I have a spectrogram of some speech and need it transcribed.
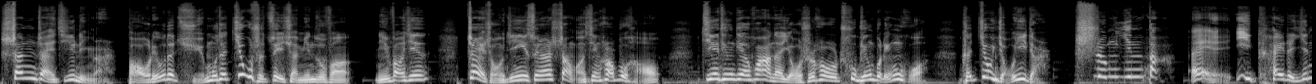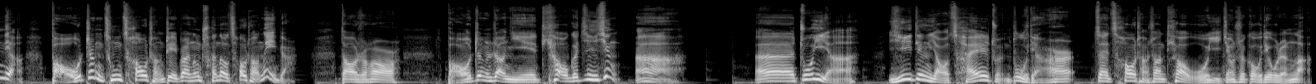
山寨机里面保留的曲目它就是最炫民族风。您放心，这手机虽然上网信号不好，接听电话呢有时候触屏不灵活，可就有一点声音大。哎，一开着音量，保证从操场这边能传到操场那边，到时候。保证让你跳个尽兴啊！呃，注意啊，一定要踩准步点儿。在操场上跳舞已经是够丢人了，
